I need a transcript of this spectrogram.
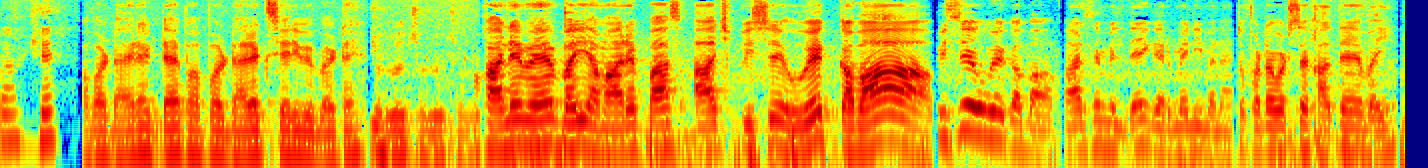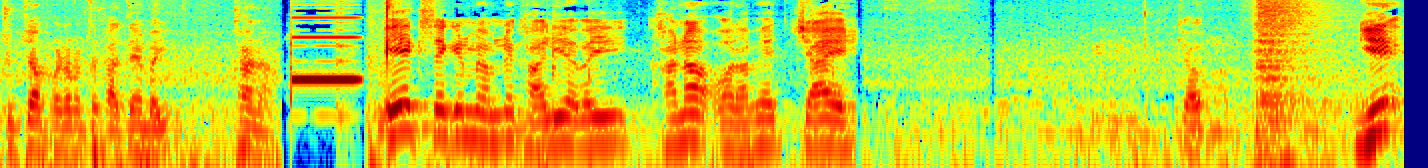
पापा डायरेक्ट है पापा डायरेक्ट सेरी पे बैठे चलो चलो चलो। खाने में भाई हमारे पास आज पिसे हुए कबाब। पिसे हुए कबाब। बाहर से मिलते हैं घर में नहीं बनाए। तो फटाफट से खाते हैं भाई। चुपचाप फटाफट से खाते हैं भाई। खाना। एक सेकंड में हमने खा लिया भाई खाना और अब है चाय। क्या? ये?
